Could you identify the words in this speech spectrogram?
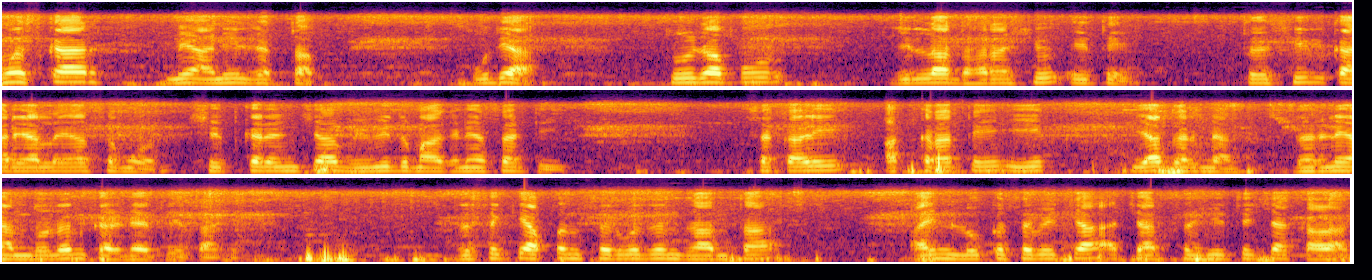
नमस्कार मी अनिल जगताप. उद्या तुळजापूर जिल्हा धाराशिव येथे तहसील कार्यालयासमोर शेतकऱ्यांच्या विविध मागण्यासाठी सकाळी अकरा ते एक या दरम्यान धरणे आंदोलन करण्यात येत आहे. जसं की आपण सर्वजण जाणता ऐन लोकसभेच्या आचारसंहितेच्या काळात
